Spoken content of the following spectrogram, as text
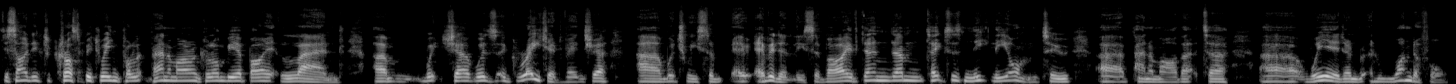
decided to cross between Panama and Colombia by land, um, which uh, was a great adventure, uh, which we sub- evidently survived and um, takes us neatly on to uh, Panama, that uh, uh, weird and, and wonderful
